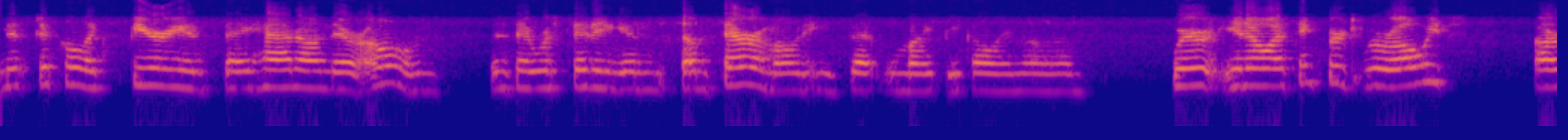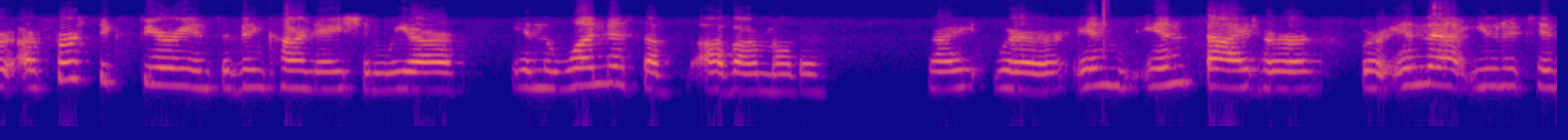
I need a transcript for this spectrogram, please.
mystical experience they had on their own as they were sitting in some ceremonies that might be going on. We're, you know, I think we're, we're always, our, our first experience of incarnation, we are in the oneness of, of our mother, right? We're in, inside her, we're in that unitive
